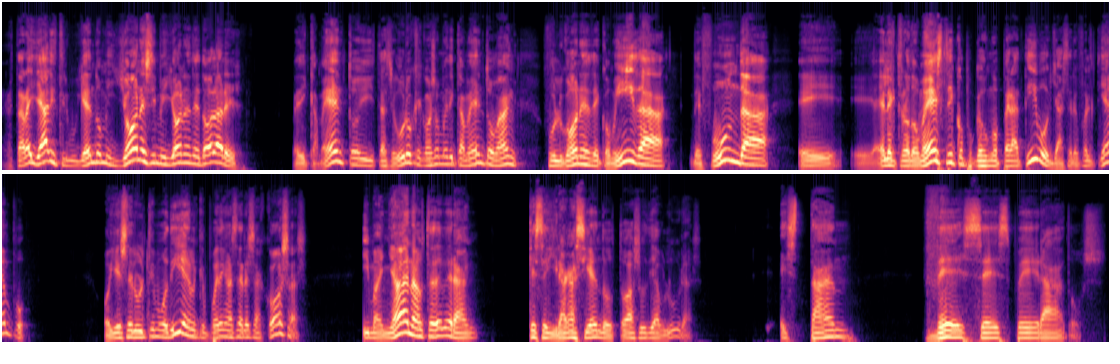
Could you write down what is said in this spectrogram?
Van a estar allá distribuyendo millones y millones de dólares. Medicamentos. Y te aseguro que con esos medicamentos van fulgones de comida, de funda, eh, eh, electrodomésticos, porque es un operativo. Ya se le fue el tiempo. Hoy es el último día en el que pueden hacer esas cosas. Y mañana ustedes verán que seguirán haciendo todas sus diabluras. Están desesperados.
